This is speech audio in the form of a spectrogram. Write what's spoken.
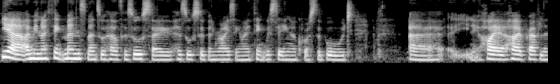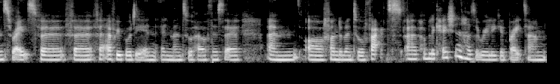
Yeah, I mean, I think men's mental health has also has also been rising, and I think we're seeing across the board, uh, you know, higher higher prevalence rates for, for, for everybody in, in mental health. There's a um, our fundamental facts uh, publication has a really good breakdown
